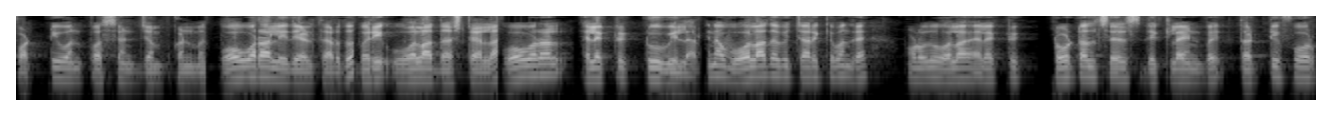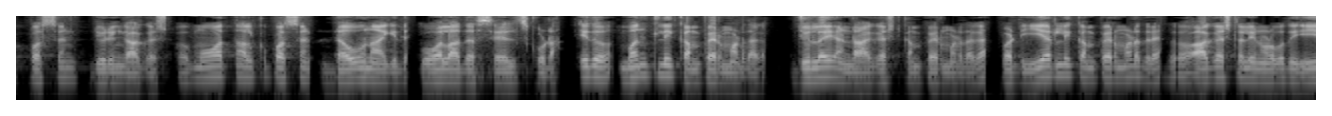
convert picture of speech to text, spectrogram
ಫಾರ್ಟಿ ಒನ್ ಪರ್ಸೆಂಟ್ ಜಂಪ್ ಕಂಡು ಬಂದು ಓವರ್ ಆಲ್ ಇದೆ ಹೇಳ್ತಾ ಇರೋದು, ಬರೀ ಓಲಾದಷ್ಟೇ ಅಲ್ಲ over all electric two wheeler ಇನ್ನು ಓಲಾದ ವಿಚಾರಕ್ಕೆ ಬಂದ್ರೆ ನೋಡೋದು Ola electric total sales decline by thirty four percent during August ಮೂವತ್ನಾಲ್ಕು ಪರ್ಸೆಂಟ್ ಡೌನ್ ಆಗಿದೆ ಓಲಾದ ಸೇಲ್ಸ್ ಕೂಡ. ಇದು ಮಂತ್ಲಿ ಕಂಪೇರ್ ಮಾಡಿದಾಗ ಜುಲೈ ಅಂಡ್ ಆಗಸ್ಟ್ ಕಂಪೇರ್ ಮಾಡಿದಾಗ. ಬಟ್ ಇಯರ್ಲಿ ಕಂಪೇರ್ ಮಾಡಿದ್ರೆ ಆಗಸ್ಟ್ ಅಲ್ಲಿ ನೋಡಬಹುದು ಈ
